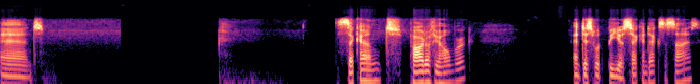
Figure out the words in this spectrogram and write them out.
And second part of your homework, and this would be your second exercise.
